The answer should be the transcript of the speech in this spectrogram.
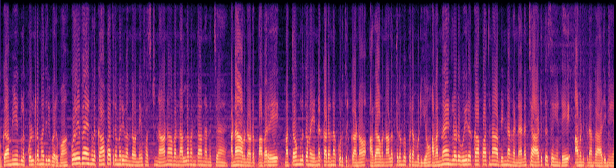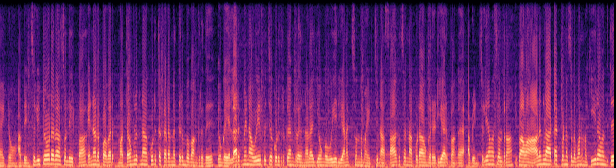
ஒகாமி எங்களை கொல்ற மாதிரி வருவான். குறைவா எங்களை காப்பாத்துற மாதிரி வந்த ஃபர்ஸ்ட் நானும் அவன் நல்லவன் தான் நினைச்சேன். ஆனா அவனோட பவரே மத்தவங்களுக்கு அவன் என்ன கடனை கொடுத்திருக்கானோ அதை அவனால திரும்ப பெற முடியும். அவன் தான் எங்களோட உயிரை காப்பாத்தினா அப்படின்னு நாங்க நினைச்ச அடுத்த செகண்டே அவனுக்கு நாங்க அடிமையாயிட்டோம் அப்படின்னு சொல்லி டோடரா சொல்லியிருப்பா. என்னோட பவர் மத்தவங்களுக்கு நான் கொடுத்த கடனை திரும்ப வாங்குறது. இவங்க எல்லாருக்குமே நான் உயிர் பிச்சை கொடுத்துருக்கேங்கிறதுனால இவங்க உயிர் எனக்கு சொந்தமாயிடுச்சு. நான் சாக சொன்னா கூட அவங்க ரெடியா இருப்பாங்க அப்படின்னு சொல்லி அவன் சொல்றான். இப்போ அவன் ஆளுங்களை அட்டாக் பண்ண சொல்லப்போ நம்ம ஹீரோ வந்துட்டு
